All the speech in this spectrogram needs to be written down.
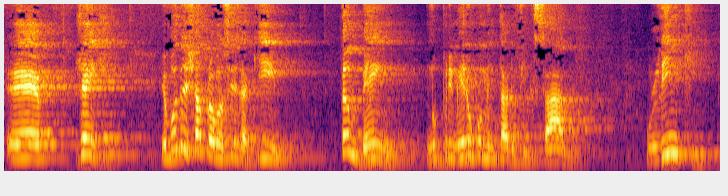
É, gente, eu vou deixar para vocês aqui também no primeiro comentário fixado o link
